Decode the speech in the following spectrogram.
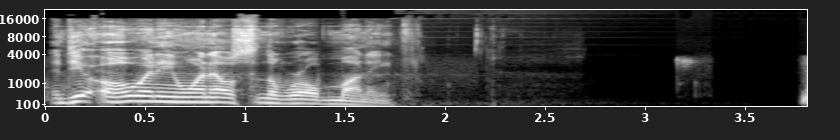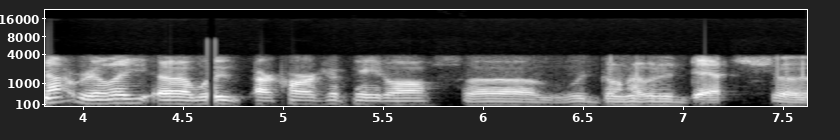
And do you owe anyone else in the world money? Not really. Uh, we our cars are paid off. Uh, we don't have any debts. Uh,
